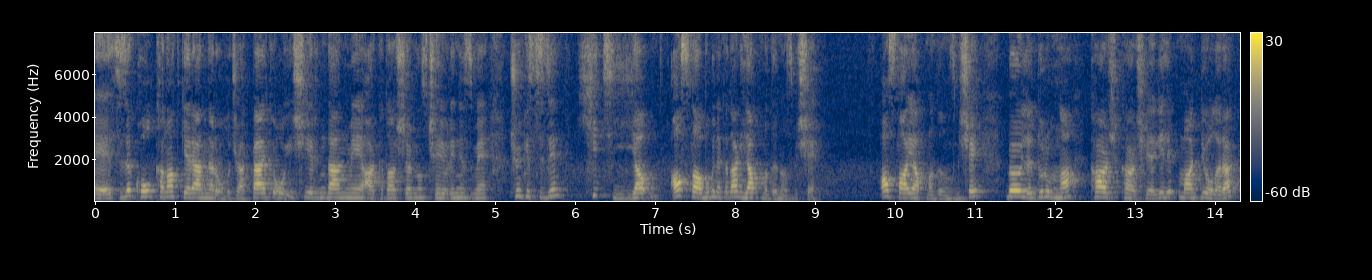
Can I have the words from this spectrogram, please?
e, size kol kanat gerenler olacak. Belki o iş yerinden mi, arkadaşlarınız, çevreniz mi? Çünkü sizin hiç ya, asla bugüne kadar yapmadığınız bir şey. Asla yapmadığınız bir şey. Böyle durumla karşı karşıya gelip maddi olarak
